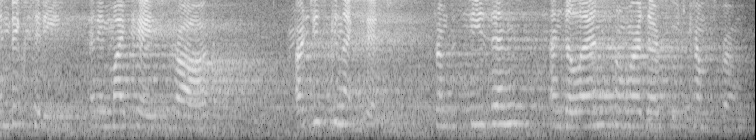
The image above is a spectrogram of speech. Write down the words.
in big cities, and in my case, Prague, are disconnected from the season and the land from where their food comes from.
